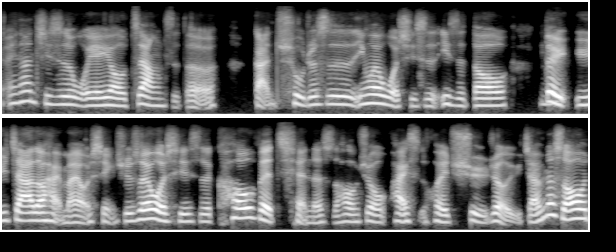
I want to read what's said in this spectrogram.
哎，但其实我也有这样子的感触，就是因为我其实一直都对瑜伽都还蛮有兴趣，所以我其实 COVID 前的时候就开始会去热瑜伽，那时候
